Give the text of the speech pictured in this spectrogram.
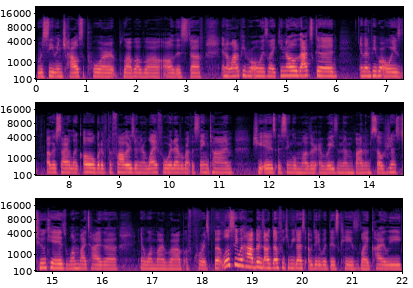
receiving child support, blah, blah, blah, all this stuff. And a lot of people are always like, you know, that's good. And then people are always, other side, like, oh, but if the father's in their life or whatever, but at the same time, she is a single mother and raising them by themselves. She has two kids, one by Tyga and one by Rob, of course. But we'll see what happens. I'll definitely keep you guys updated with this case. Like Kylie,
